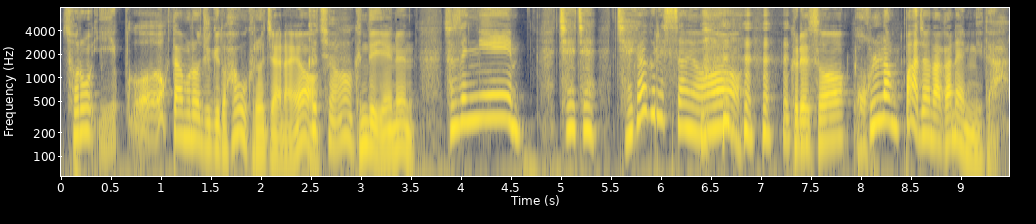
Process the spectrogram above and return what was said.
서로 입꾹 다물어 주기도 하고 그러잖아요. 그쵸. 근데 얘는 선생님, 제 제 제가 그랬어요. 그래서 홀랑 빠져나간 애입니다.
